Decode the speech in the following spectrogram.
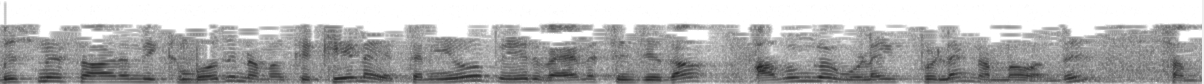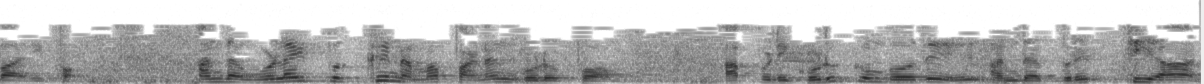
பிசினஸ் ஆரம்பிக்கும் போது நமக்கு கீழே எத்தனையோ பேர் வேலை செஞ்சுதான் அவங்க உழைப்புல நம்ம வந்து சம்பாதிப்போம். அந்த உழைப்புக்கு நம்ம பணம் கொடுப்போம். அப்படி கொடுக்கும் போது அந்த பிரித்தியான்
